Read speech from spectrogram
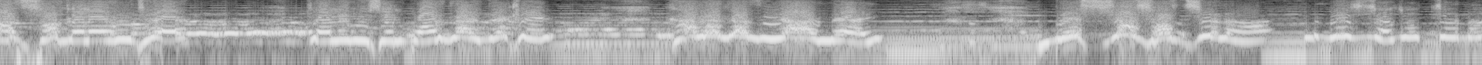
আজ সকালে উঠে টেলিভিশন পর্দায় দেখে খালেদা জিয়া আর নেই। বিশ্বাস হচ্ছে না, বিশ্বাস হচ্ছে না।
